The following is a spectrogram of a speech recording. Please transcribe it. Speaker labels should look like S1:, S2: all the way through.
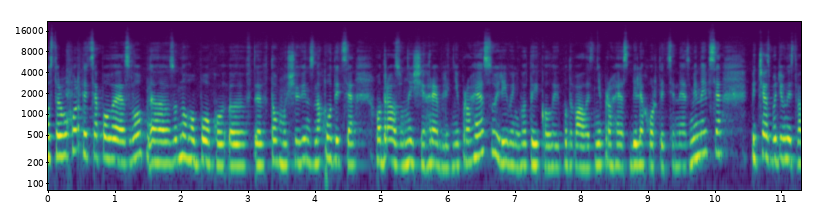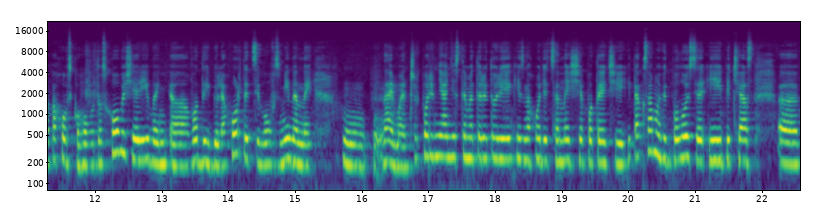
S1: Острову Хортиця повезло е, з одного боку е, в- в тому, що він знаходиться одразу нижче греблі Дніпрогесу. Рівень води, коли будувалась Дніпрогес біля Хортиці, не змінився. Під час будівництва Каховського водосховища рівень е, води біля Хортиці був змінений найменше в порівнянні з тими територіями, які знаходяться нижче по течії. І так само відбулося і під час е,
